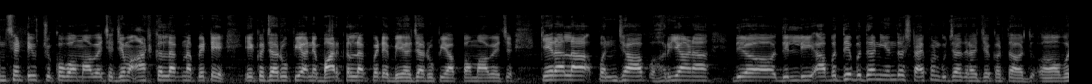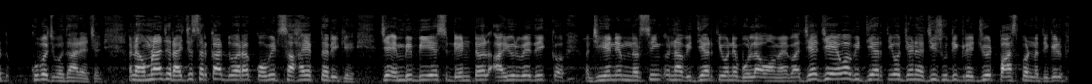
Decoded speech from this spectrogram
ઇન્સેન્ટિવ ચૂકવવામાં આવે છે, જેમાં આઠ કલાકના પેટે એક હજાર રૂપિયા અને બાર કલાક પેટે બે હજાર રૂપિયા આપવામાં આવે છે. કેરાલા, પંજાબ, હરિયાણા દિલ્હી આ બધે બધાની અંદર સ્ટાઇફન ગુજરાત રાજ્ય કરતાં ખૂબ જ વધારે છે. અને હમણાં જ રાજ્ય સરકાર દ્વારા કોવિડ સહાયક તરીકે જે એમબીબીએસ ડેન્ટલ આયુર્વેદિક જીએનએમ નર્સિંગના વિદ્યાર્થીઓને બોલાવવામાં આવ્યા. જે જે એવા વિદ્યાર્થીઓ જેણે હજી સુધી ગ્રેજ્યુએટ પાસ પણ નથી કર્યું,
